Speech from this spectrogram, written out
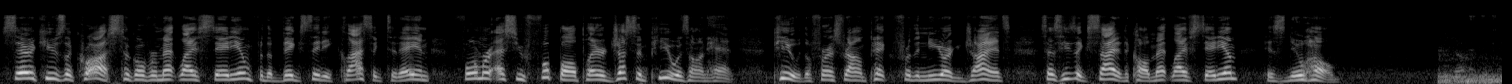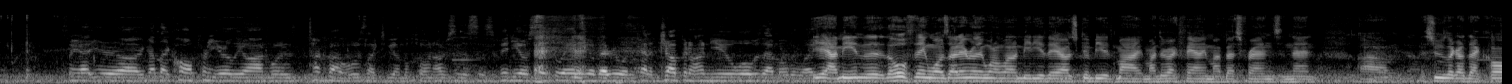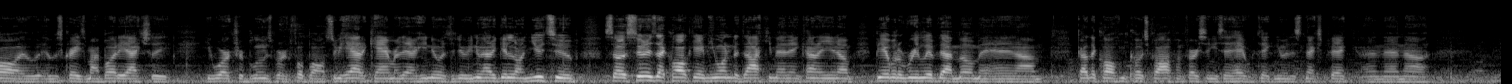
Syracuse lacrosse took over MetLife Stadium for the Big City Classic today, and former SU football player Justin Pugh was on hand. Pugh, the first round pick for the New York Giants, says he's excited to call MetLife Stadium his new home. So you got your uh, got that call pretty early on. What was, talk about what it was like to be on the phone. Obviously, this is video circulating of everyone kind of jumping on you. What was that moment like? Yeah, I mean the, the whole thing was I didn't really want a lot of media there. I was going to be with my, my direct family, my best friends, and then um, as soon as I got that call, it, it, was crazy. My buddy actually he worked for Bloomsburg football, so he had a camera there. He knew what to do. He knew how to get it on YouTube. So as soon as that call came, he wanted to document it and kind of you know be able to relive that moment. And um, got the call from Coach Coughlin. First thing he said, "Hey, we're taking you in this next pick," and then. Uh,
